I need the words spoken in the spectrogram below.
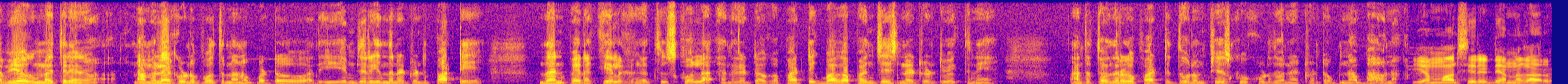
అభియోగం అయితే నేను నమ్మలేకుండా పోతున్నాను బట్ అది ఏం జరిగిందనేటువంటి పార్టీ దానిపైన కీలకంగా చూసుకోవాలా. ఎందుకంటే ఒక పార్టీకి బాగా పనిచేసినటువంటి వ్యక్తిని అంత తొందరగా పార్టీ దూరం చేసుకోకూడదు అనేటువంటి ఒక నా భావన. ఎంఆర్సి రెడ్డి అన్నగారు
